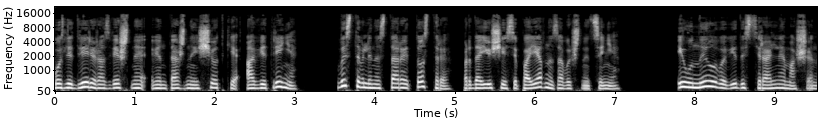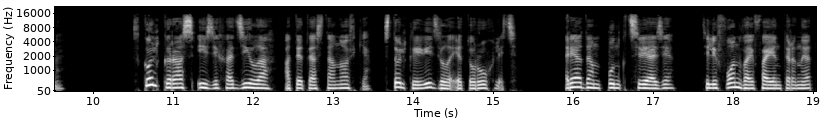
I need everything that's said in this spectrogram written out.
возле двери развешаны винтажные щетки, а в витрине выставлены старые тостеры, продающиеся по явно завышенной цене, и унылого вида стиральная машина. Сколько раз Изи ходила от этой остановки, столько и видела эту рухлядь. Рядом пункт связи, телефон, Wi-Fi, интернет,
